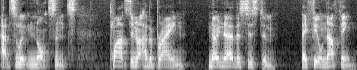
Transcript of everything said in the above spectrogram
Absolute nonsense. Plants do not have a brain, no nervous system. They feel nothing.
